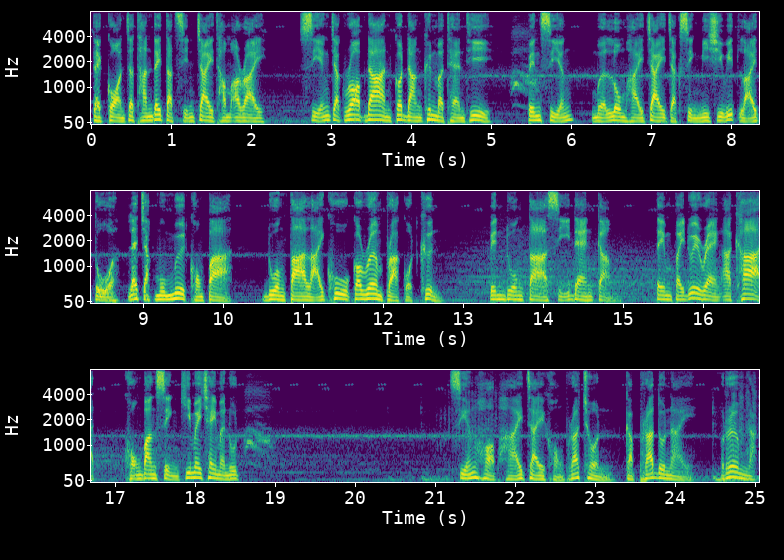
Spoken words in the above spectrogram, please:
แต่ก่อนจะทันได้ตัดสินใจทำอะไร เสียงจากรอบด้านก็ดังขึ้นมาแทนที่ เป็นเสียง เหมือนลมหายใจจากสิ่งมีชีวิตหลายตัว และจากมุมมืดของป่า ดวงตาหลายคู่ก็เริ่มปรากฏขึ้น เป็นดวงตาสีแดงก่ำเต็มไปด้วยแรงอาฆาตของบางสิ่งที่ไม่ใช่มนุษย์ เสียงหอบหายใจของพระชนกับพระโดนัยเริ่มหนัก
